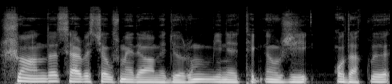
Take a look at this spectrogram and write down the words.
Şu anda serbest çalışmaya devam ediyorum. Yine teknoloji odaklı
